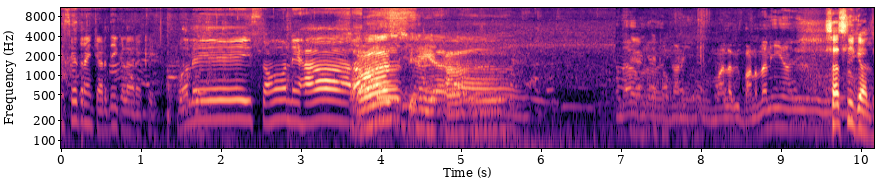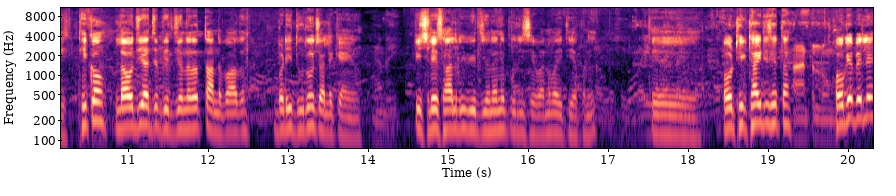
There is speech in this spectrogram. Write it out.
ਇਸੇ ਤਰ੍ਹਾਂ ਹੀ ਚੜ੍ਹਦੀ ਕਲਾ ਰੱਖੇ। ਬੋਲੇ ਸੋ ਨਿਹਾਲ। ਸਤਿ ਸ੍ਰੀ ਅਕਾਲ। ਮਾਲਾ ਵੀ ਬਣਦਾ ਨਹੀਂ ਆ ਇਹ। ਸਤਿ ਸ੍ਰੀ ਅਕਾਲ ਜੀ। ਠੀਕ ਹੋ? ਲਓ ਜੀ ਅੱਜ ਵੀਰ ਜੀ ਉਹਨਾਂ ਦਾ ਧੰਨਵਾਦ। ਬੜੀ ਦੂਰੋਂ ਚੱਲ ਕੇ ਆਏ ਹੋ। ਪਿਛਲੇ ਸਾਲ ਵੀ ਵੀਰ ਜੀ ਉਹਨਾਂ ਨੇ ਪੂਰੀ ਸੇਵਾ ਨਿਭਾਈ ਤੀ ਆਪਣੀ। ਤੇ ਹੋਰ ਠੀਕ ਠਾਕ ਜੀ ਸੇਤਾ ਹਾਂ ਢੱਲੋਂ ਹੋ ਗਏ ਬੋਲੋ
